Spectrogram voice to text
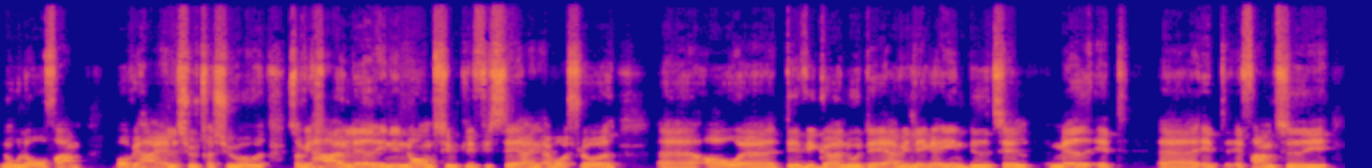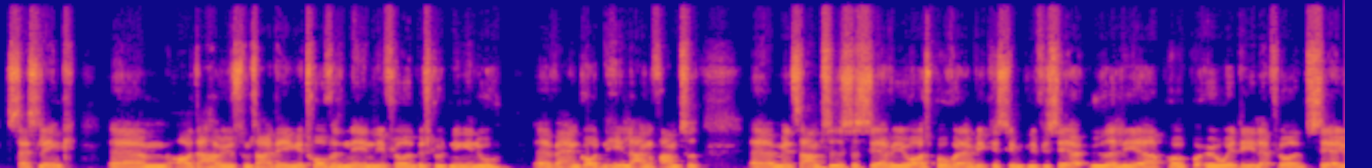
nogle år frem, hvor vi har alle 737 ud. Så vi har jo lavet en enorm simplificering af vores flåde, uh, og uh, det vi gør nu, det er, at vi lægger en bid til med et, uh, et, et fremtidigt SAS Link, um, og der har vi jo som sagt ikke truffet den endelige flådebeslutning endnu, Øh, hvad angår den helt lange fremtid. Øh, men samtidig så ser vi jo også på, hvordan vi kan simplificere yderligere på, på øvrige dele af flåden. CRJ,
